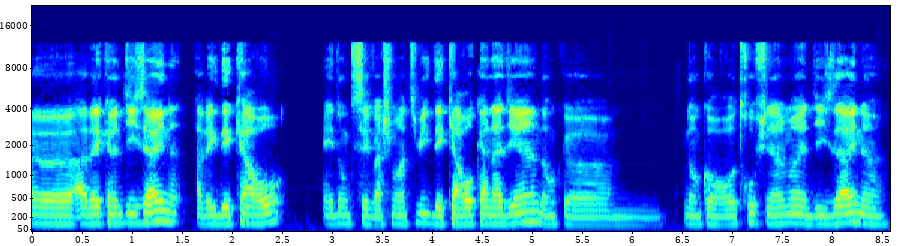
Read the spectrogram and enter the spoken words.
euh, avec un design avec des carreaux. Et donc, c'est vachement atypique des carreaux canadiens. Donc, euh, donc on retrouve finalement un design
